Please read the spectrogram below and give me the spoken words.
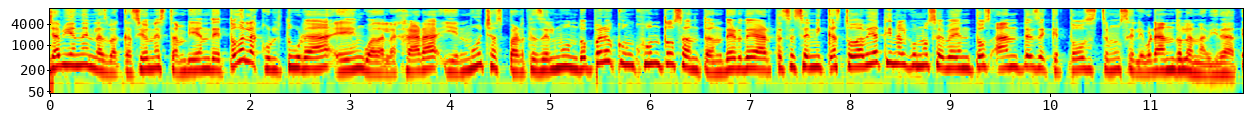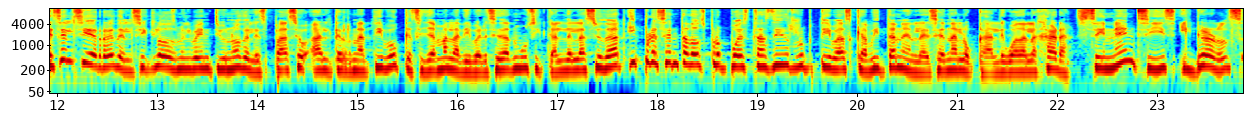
Ya vienen las vacaciones también de toda la cultura en Guadalajara y en muchas partes del mundo, pero Conjunto Santander de Artes Escénicas todavía tiene algunos eventos antes de que todos estemos celebrando la Navidad. Es el cierre del ciclo 2021 del espacio alternativo que se llama La Diversidad Musical de la Ciudad y presenta dos propuestas disruptivas que habitan en la escena local de Guadalajara. Sinensis y Girls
